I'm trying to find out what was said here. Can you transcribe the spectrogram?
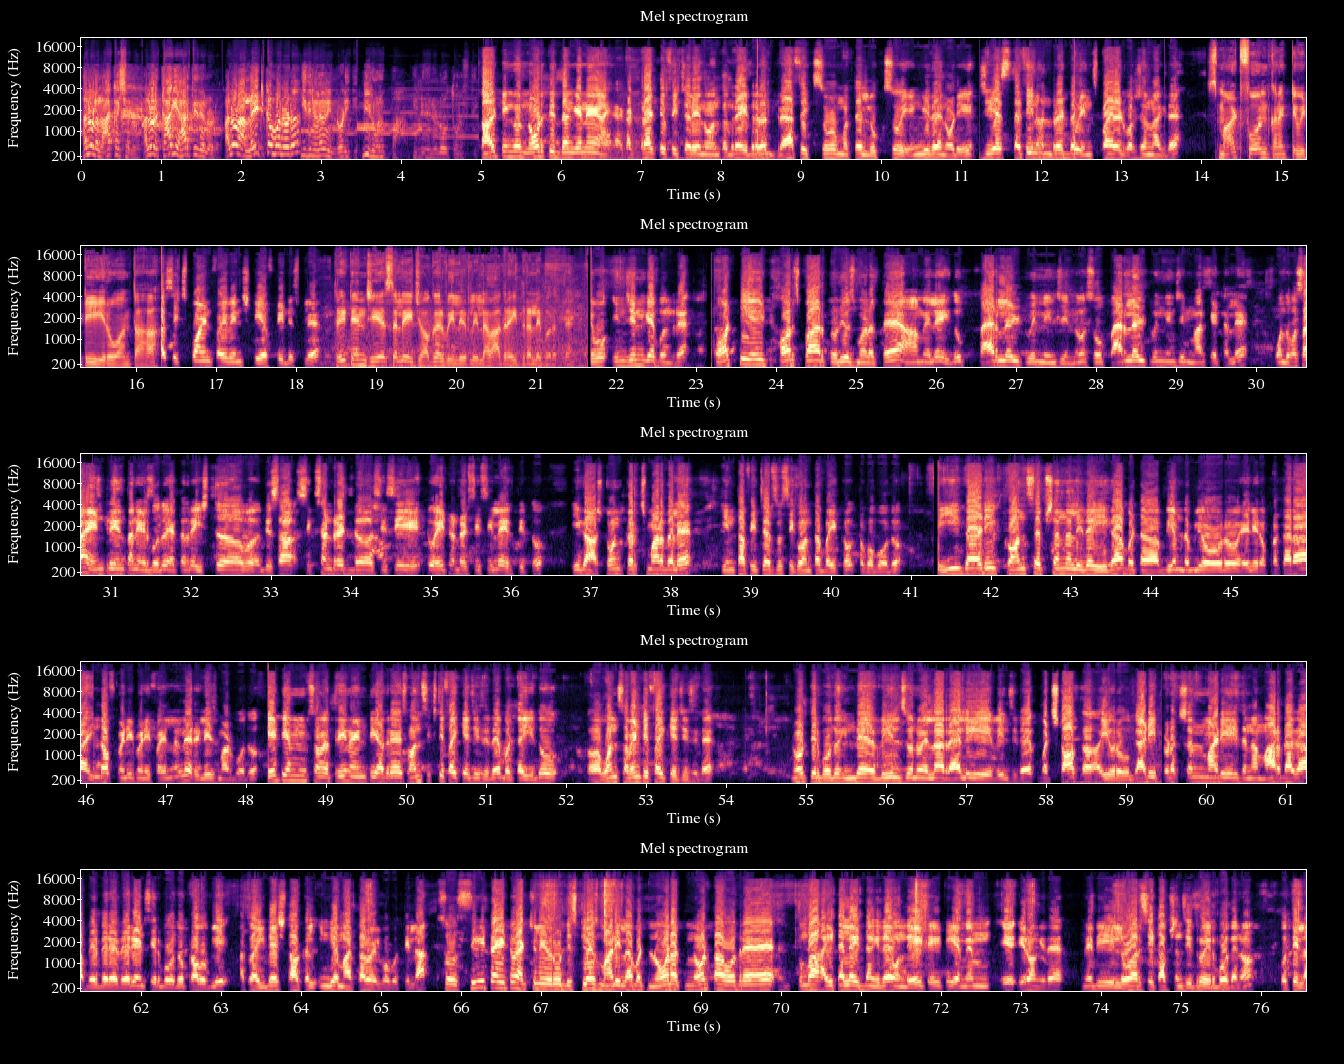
ಅಲ್ಲೋಡ ಆಕಾಶ ನೋಡು. ಅಲ್ಲೋಡ ಕಾಗೆ ಹಾರ್ತಿದೆ ನೋಡು. ಅಲ್ಲೋಡ ಲೈಟ್ ಕಂಬ ನೋಡು. ಇದನ್ನೆಲ್ಲ ನೀನ್ ನೋಡಿದ್ದಿ. ನೀನ್ ಹೊರಗ್ ಬಾ. ಇನ್ನು ಏನೇನೋ ತೋರಿಸ್ತೀನಿ. ಸ್ಟಾರ್ಟಿಂಗ್ ನೋಡ್ತಿದ್ದಂಗೆನೆ ಅಟ್ರಾಕ್ಟಿವ್ ಫೀಚರ್ ಏನು ಅಂತಂದ್ರೆ ಇದ್ರ ಗ್ರಾಫಿಕ್ಸ್ ಮತ್ತೆ ಲುಕ್ಸ್ ಹೆಂಗಿದೆ ನೋಡಿ. G S thirteen hundred inspired version ಆಗಿದೆ. ಸ್ಮಾರ್ಟ್ ಫೋನ್ ಕನೆಕ್ಟಿವಿಟಿ ಇರುವಂತಹ six point five inch T F T display three ten G S ಅಲ್ಲಿ ಜಾಗರ್ ವೀಲ್ ಇರಲಿಲ್ಲ ಆದ್ರೆ ಇದ್ರಲ್ಲೇ ಬರುತ್ತೆ. ನೀವು ಇಂಜಿನ್ಗೆ ಬಂದ್ರೆ forty eight horse power produce ಮಾಡುತ್ತೆ. ಆಮೇಲೆ ಇದು parallel twin engine so parallel twin engine market ಅಲ್ಲಿ ಒಂದು ಹೊಸ ಎಂಟ್ರಿ ಅಂತಾನೆ ಹೇಳ್ಬೋದು. ಯಾಕಂದ್ರೆ ಇಷ್ಟು ದಿವಸ six hundred C C to eight hundred C C ಇರ್ತಿತ್ತು. ಈಗ ಅಷ್ಟೊಂದು ಖರ್ಚು ಮಾಡದಲ್ಲೇ ಇಂಥ ಫೀಚರ್ಸ್ ಸಿಗುವಂತ ಬೈಕ್ ತಗೋಬಹುದು ಈ ಗಾಡಿ ಕಾನ್ಸೆಪ್ಷನ್ ಅಲ್ಲಿ ಇದೆ ಈಗ ಬಟ್ ಬಿ ಎಂ ಡಬ್ಲ್ಯೂ ಅವರು ಹೇಳಿರೋ ಪ್ರಕಾರ end of twenty twenty five ನಲ್ಲೇ ರಿಲೀಸ್ ಮಾಡಬಹುದು K T M three ninety ಆದ್ರೆ ಒನ್ ಸಿಕ್ಸ್ಟಿ ಫೈವ್ ಕೆಜಿಸ್ ಇದೆ ಬಟ್ ಇದು ಒನ್ ಸೆವೆಂಟಿ ಫೈವ್ ಕೆಜಿಸ್ ಇದೆ. ನೋಡ್ತಿರ್ಬೋದು. ಹಿಂದೆ ವೀಲ್ಸ್ ಎಲ್ಲ ರ್ಯಾಲಿ ವೀಲ್ಸ್ ಇದೆ. ಬಟ್ ಸ್ಟಾಕ್ ಇವರು ಗಾಡಿ ಪ್ರೊಡಕ್ಷನ್ ಮಾಡಿ ಇದನ್ನ ಮಾರಿದಾಗ ಬೇರೆ ಬೇರೆ ವೇರಿಯಂಟ್ಸ್ ಇರಬಹುದು ಪ್ರಾಬಬ್ಲಿ ಅಥವಾ ಇದೇ ಸ್ಟಾಕ್ ಅಲ್ಲಿ ಹಿಂಗೆ ಮಾರ್ತಾರೋ ಇಲ್ವೋ ಗೊತ್ತಿಲ್ಲ. ಸೊ ಸೀಟ್ ಹೈಟ್ ಆಕ್ಚುಲಿ ಇವರು ಡಿಸ್ಕ್ಲೋಸ್ ಮಾಡಿಲ್ಲ. ಬಟ್ ನೋಡಕ್, ನೋಡ್ತಾ ಹೋದ್ರೆ ತುಂಬಾ ಹೈಟ್ ಅಲ್ಲೇ ಇದ್ದಂಗಿದೆ. ಒಂದು ಏಟ್ ಏಯ್ಟಿ ಎಂ ಎಂ ಇರೋಂಗಿದೆ. Maybe lower seat options ಇದ್ರು ಇರ್ಬೋದೇನೋ, ಗೊತ್ತಿಲ್ಲ.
